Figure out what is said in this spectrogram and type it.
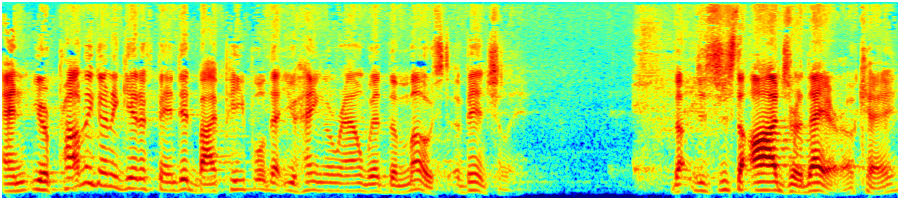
And you're probably going to get offended by people that you hang around with the most eventually. It's just the odds are there, okay?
